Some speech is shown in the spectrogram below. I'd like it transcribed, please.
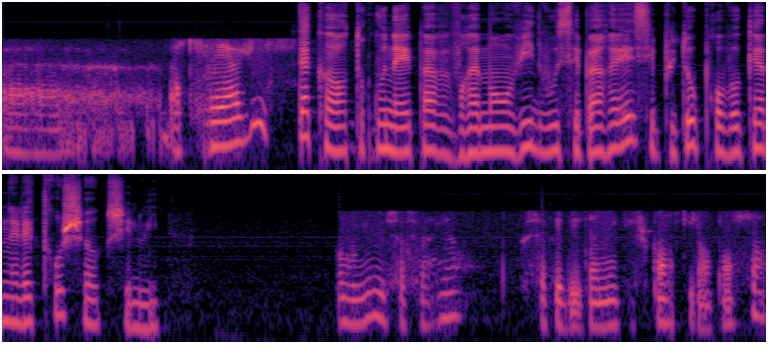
Euh, bah, qui réagissent. D'accord, donc vous n'avez pas vraiment envie de vous séparer, c'est plutôt provoquer un électrochoc chez lui. Oui, mais ça fait rien. Ça fait des années que je pense qu'il entend ça.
